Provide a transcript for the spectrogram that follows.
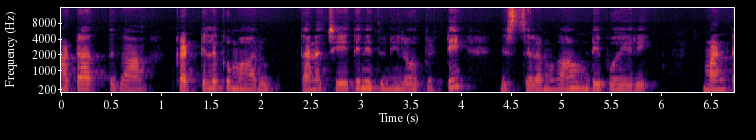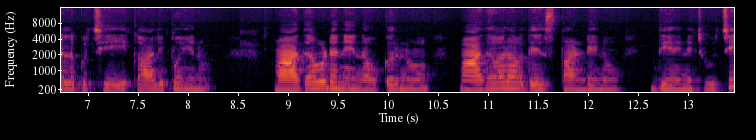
హఠాత్తుగా కట్టెలకు మారు తన చేతిని దునిలో పెట్టి నిశ్చలముగా ఉండిపోయిరి. మంటలకు చేయి కాలిపోయెను. మాధవుడనే నౌకరును మాధవరావు దేశపాండేను దీనిని చూచి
